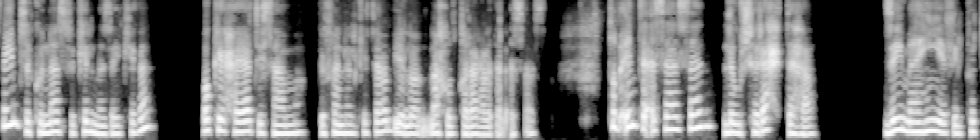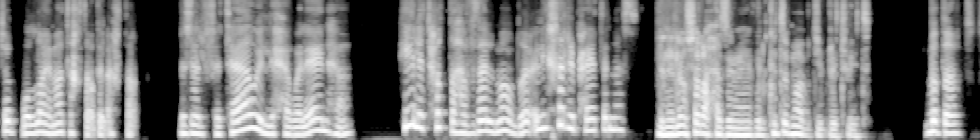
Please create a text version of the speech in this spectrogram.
فيمسكوا الناس في كلمة زي كذا. okay حياتي سامة قفلنا الكتاب يلا ناخذ قرار على هذا الأساس. طب أنت أساسا لو شرحتها زي ما هي في الكتب والله ما تخطأ بالأخطاء. بس الفتاوي اللي حوالينها هي اللي تحطها في ذا الموضوع اللي يخرب حياة الناس يعني لو شرحها زي ما هي في الكتب ما بتجيب ريتويت بالضبط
